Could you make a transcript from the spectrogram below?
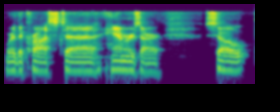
where the crossed uh, hammers are. So,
